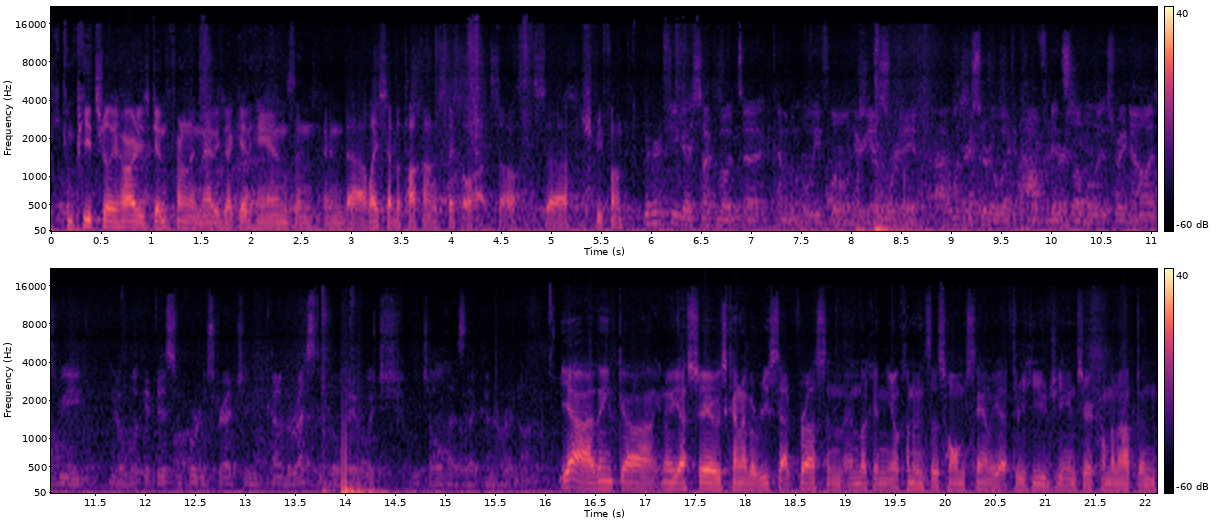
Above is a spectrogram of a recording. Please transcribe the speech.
he competes really hard. He's good in front of the net. He's got good hands and and uh, likes to have the puck on his stick a lot. So it's uh, should be fun. We heard a few guys talk about uh, kind of the belief level here yesterday. I wonder sort of what the confidence level is right now as we you know look at this important stretch and kind of the rest of the way, which which all has that kind of written on it. Yeah, I think uh, you know yesterday was kind of a reset for us, and, and looking you know coming into this homestand, we got three huge games here coming up, and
